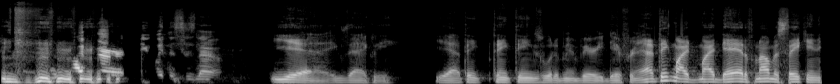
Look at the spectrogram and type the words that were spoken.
be witnesses now. Yeah, exactly. Yeah, I think think things would have been very different. And I think my my dad, if I'm not mistaken,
